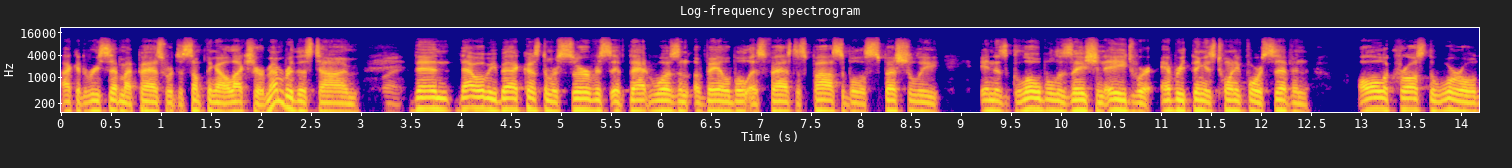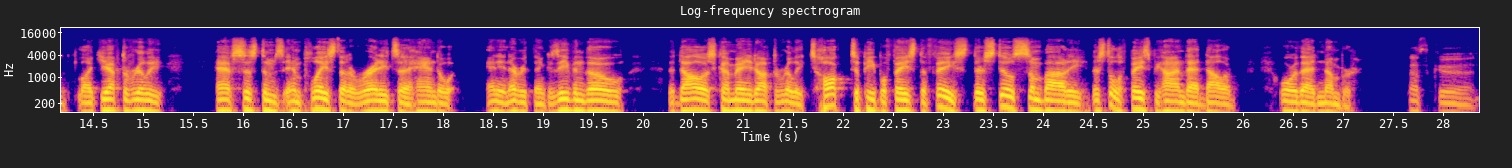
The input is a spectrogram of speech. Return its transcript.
I could reset my password to something I'll actually remember this time, right. then that will be bad customer service if that wasn't available as fast as possible, especially in this globalization age where everything is 24 7 all across the world. Like you have to really have systems in place that are ready to handle any and everything. Because even though the dollars come in, you don't have to really talk to people face to face. There's still somebody, there's still a face behind that dollar or that number. That's good.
